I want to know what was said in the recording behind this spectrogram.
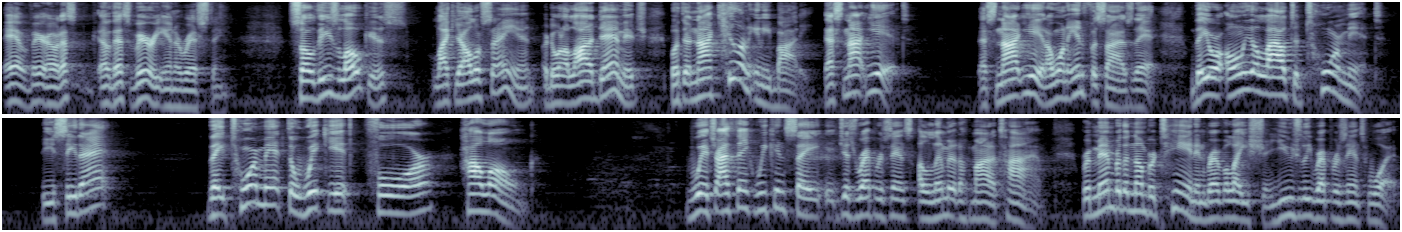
Yeah, very, oh, that's, oh, that's very interesting. So these locusts, like y'all are saying, are doing a lot of damage, but they're not killing anybody. That's not yet. That's not yet. I want to emphasize that. They are only allowed to torment. Do you see that? They torment the wicked for how long? Which I think we can say it just represents a limited amount of time. Remember the number 10 in Revelation usually represents what?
